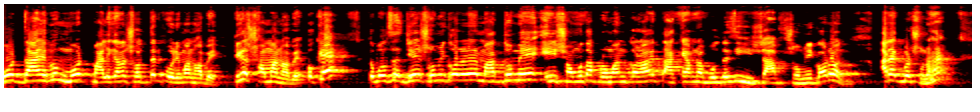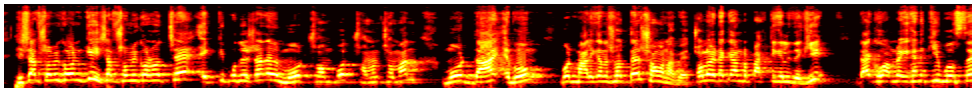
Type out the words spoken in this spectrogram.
মোট দায় এবং মোট মালিকানা সত্ত্বের পরিমাণ হবে। ঠিক আছে? সমান হবে, ওকে? তো বলছে যে সমীকরণের মাধ্যমে এই সমতা প্রমাণ করা হয়, তাকে আমরা বলতেছি হিসাব সমীকরণ। আরেকবার শোনো হ্যাঁ? হিসাব সমীকরণ কি? হিসাব সমীকরণ হচ্ছে একটি প্রতিষ্ঠানের মোট সম্পদ সমান সমান, মোট দায় এবং মোট মালিকানা সত্ত্বের সমান হবে। চলো এটাকে আমরা প্র্যাকটিক্যালি দেখি। দেখো, আমরা এখানে কি বলছে?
